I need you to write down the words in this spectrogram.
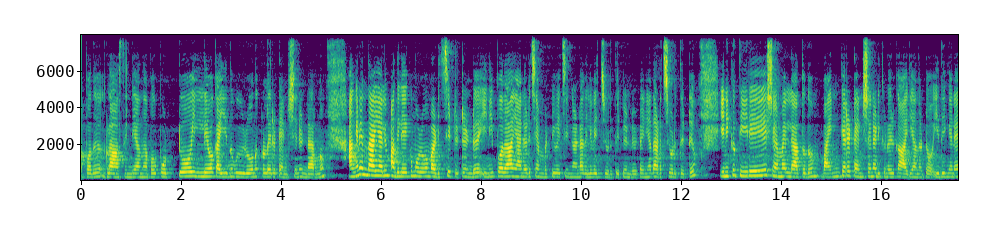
അപ്പോൾ അത് ഗ്ലാസിന്റെ ആണ് അപ്പോൾ പൊട്ടോ ഇല്ലയോ കയ്യിൽ നിന്ന് വീഴുമോ എന്നൊക്കെയുള്ള ഒരു ടെൻഷൻ ഉണ്ടായിരുന്നു അങ്ങനെ എന്തായാലും അതിലേക്ക് മുഴുവൻ വടിച്ചിട്ടിട്ടുണ്ട്. ഇനിയിപ്പോൾ അതാ ഞാനൊരു ചെമ്പട്ടി വെച്ചിങ്ങാണ്ട് അതിൽ വെച്ച് കൊടുത്തിട്ടുണ്ട് കേട്ടോ ഇനി അത് അടച്ചു കൊടുത്തിട്ട് എനിക്ക് തീരെ ക്ഷമയില്ലാത്തതും ഭയങ്കര ടെൻഷൻ അടിക്കുന്ന ഒരു കാര്യമാണ് കേട്ടോ ഇതിങ്ങനെ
